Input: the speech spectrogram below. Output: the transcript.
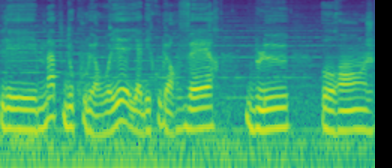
les maps de couleurs. Vous voyez il y a des couleurs vert, bleu, orange.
